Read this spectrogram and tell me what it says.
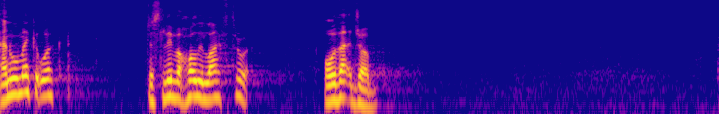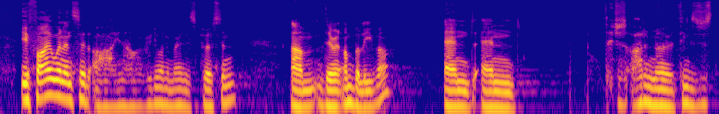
and we'll make it work. Just live a holy life through it. Or that job. If I went and said, oh, you know, I really want to marry this person, um, they're an unbeliever, and, and they just, I don't know, things just,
